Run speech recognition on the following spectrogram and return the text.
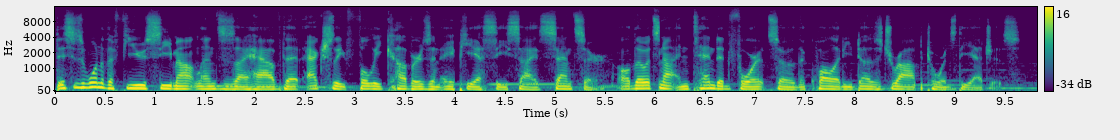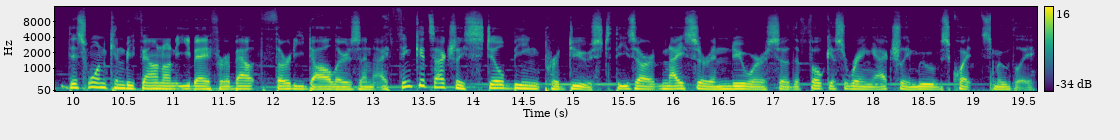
This is one of the few C-mount lenses I have that actually fully covers an APS-C size sensor, although it's not intended for it so the quality does drop towards the edges. This one can be found on eBay for about $30 and I think it's actually still being produced. These are nicer and newer so the focus ring actually moves quite smoothly.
